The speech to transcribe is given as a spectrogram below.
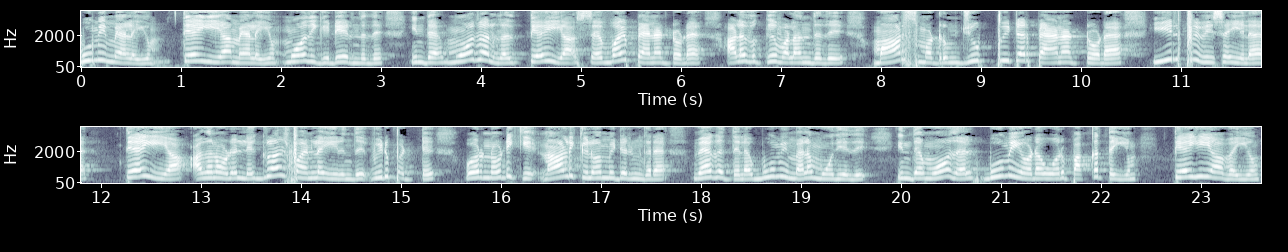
பூமி மேலேயும் தேயியா மேலேயும் மோதிக்கிட்டே இருந்தது. இந்த மோதல்கள் தேயியா செவ்வாய் பிளானட்டோட அளவுக்கு வளர்ந்தது. மார்ஸ் மற்றும் ஜூப்பிட்டர் பிளானட்டோட ஈர்ப்பு விசையில் தேயியா அதனோட லெக்ரான்ஸ் பாயிண்டில் இருந்து விடுபட்டு ஒரு நொடிக்கு நாலு கிலோமீட்டருங்கிற வேகத்தில் பூமி மேலே மோதியது. இந்த மோதல் பூமியோட ஒரு பக்கத்தையும் தேயியாவையும்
